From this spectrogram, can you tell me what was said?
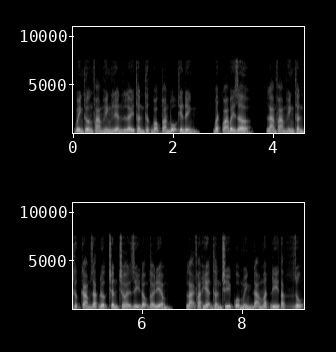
Bình thường Phạm Hinh liền lấy thần thức bọc toàn bộ thiên đỉnh, bất quá bây giờ, làm Phạm Hinh thần thức cảm giác được chân trời dị động thời điểm, lại phát hiện thần trí của mình đã mất đi tác dụng.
